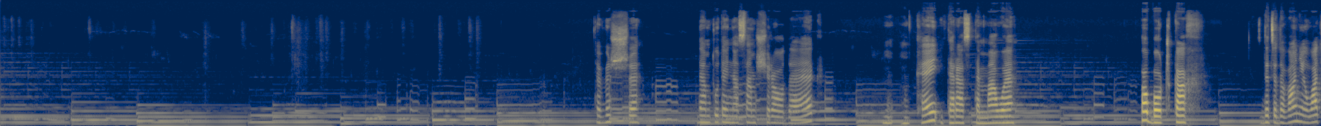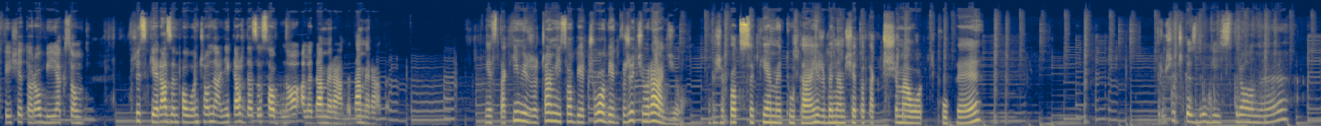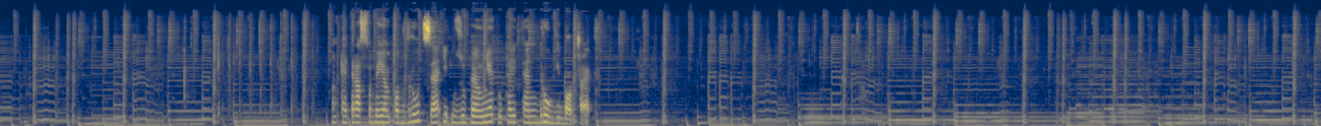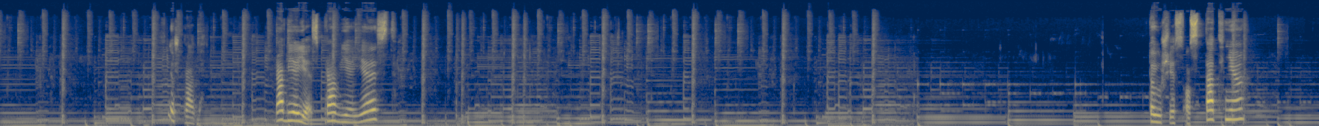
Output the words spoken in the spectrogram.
Te wyższe dam tutaj na sam środek. Ok, i teraz te małe po boczkach. Zdecydowanie łatwiej się to robi, jak są wszystkie razem połączone, a nie każda z osobno, ale damy radę, damy radę. Jest takimi rzeczami sobie człowiek w życiu radził. Także podsypiemy tutaj, żeby nam się to tak trzymało kupy. Troszeczkę z drugiej strony. Ok, teraz sobie ją odwrócę i uzupełnię tutaj ten drugi boczek. Już prawie. Prawie jest, prawie jest. Już jest ostatnia.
